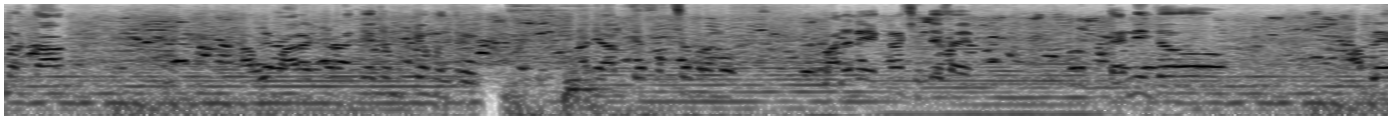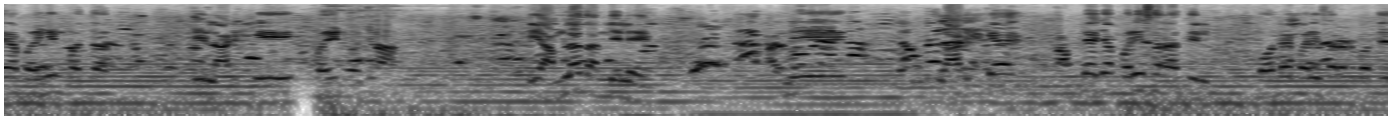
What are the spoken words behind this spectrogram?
बघता आपले महाराष्ट्र राज्याचे मुख्यमंत्री आणि आमचे पक्षप्रमुख माननीय एकनाथ शिंदे साहेब त्यांनी जो आपल्या या बहिणींबद्दल ही लाडकी बहीण योजना ही अंमलात आणलेली आहे आणि लाडक्या आपल्या ज्या परिसरातील मोठ्या परिसरांमध्ये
